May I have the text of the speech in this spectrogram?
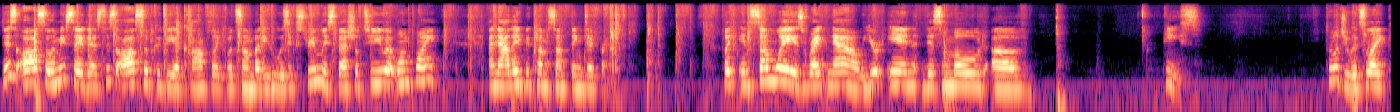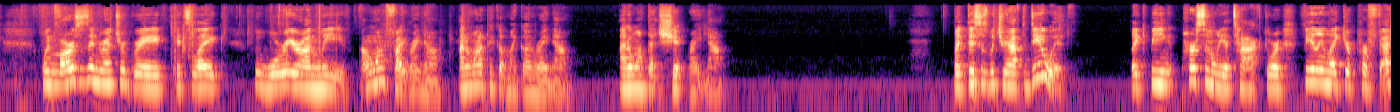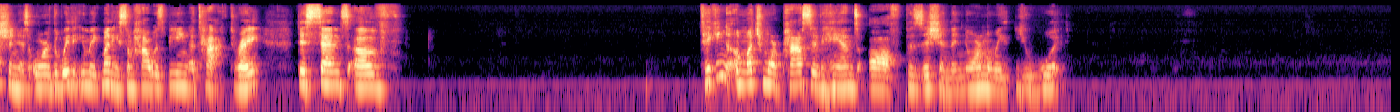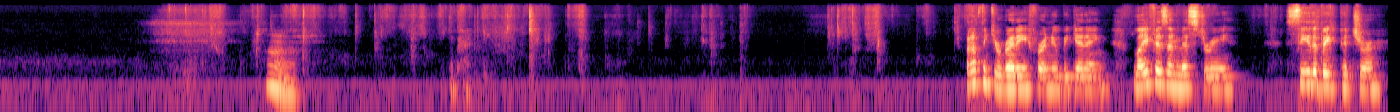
This also, let me say this, this also could be a conflict with somebody who was extremely special to you at one point, and now they've become something different. But in some ways, right now, you're in this mode of peace. I told you, it's like when Mars is in retrograde, it's like the warrior on leave. I don't want to fight right now. I don't want to pick up my gun right now. I don't want that shit right now. But this is what you have to deal with. Like being personally attacked or feeling like your profession is or the way that you make money somehow is being attacked, right? This sense of taking a much more passive hands off position than normally you would. Hmm. Okay. I don't think you're ready for a new beginning. Life is a mystery See the big picture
